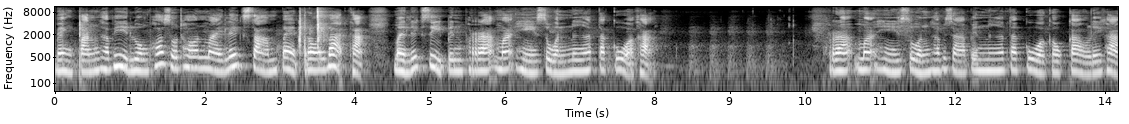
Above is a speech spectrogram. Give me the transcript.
แบ่งปันค่ะพี่หลวงพ่อโสธรหมายเลข 3 800 บาทค่ะ หมายเลข 4 เป็นพระมเหสวนเนื้อตะกั่วค่ะ พระมเหสวนค่ะพี่จ๋าเป็นเนื้อตะกั่วเก่าๆเลยค่ะ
